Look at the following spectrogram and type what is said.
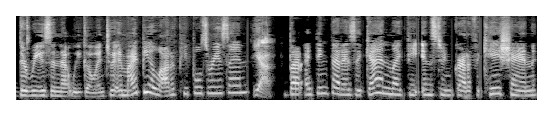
the reason that we go into it. It might be a lot of people's reason. Yeah. But I think that is again like the instant gratification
